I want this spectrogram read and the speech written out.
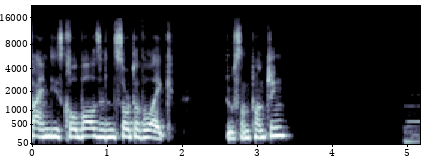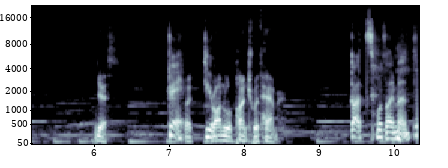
find these kobolds and sort of like do some punching. Yes, Okay, but deal. Ron will punch with hammer. That's what I meant.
